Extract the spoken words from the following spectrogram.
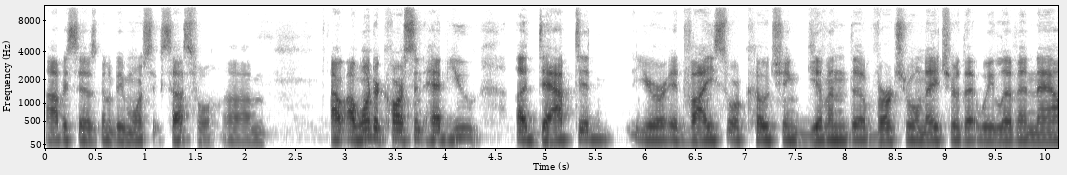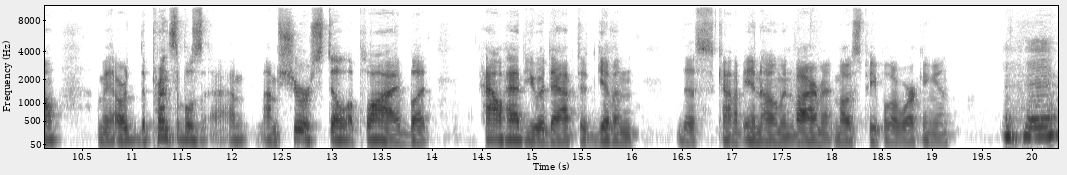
obviously is going to be more successful. Um, I, I wonder, Carson, have you adapted your advice or coaching given the virtual nature that we live in now? I mean, or the principles I'm, I'm sure still apply, but how have you adapted given this kind of in-home environment most people are working in? Mm-hmm.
